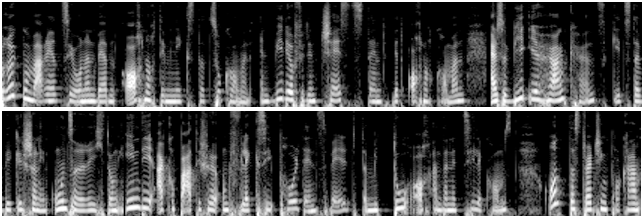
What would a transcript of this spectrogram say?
Brückenvariationen werden auch noch demnächst dazukommen. Ein Video für den Chest Stand wird auch noch kommen. Also wie ihr hören könnt, geht es da wirklich schon in unsere Richtung, in die akrobatische und flexi Pole Dance Welt, damit du auch an deine Ziele kommst. Und das Stretching-Programm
